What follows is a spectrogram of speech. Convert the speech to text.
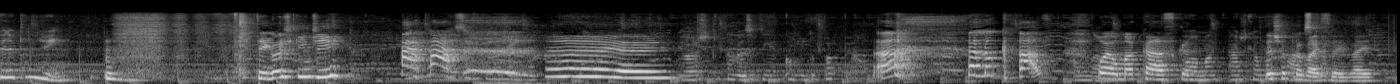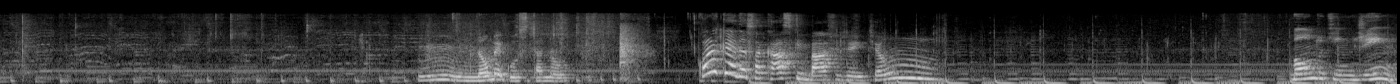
Prefiro quindim. Tem gosto de quindim. ai, ai. Eu acho que talvez eu tenha comido papel. no caso. Ou é uma casca? Ou é uma- acho que é uma Deixa eu provar casca. isso aí, vai. Hum, não me gusta, não. Qual é que é dessa casca embaixo, gente? É um... bom do quindim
